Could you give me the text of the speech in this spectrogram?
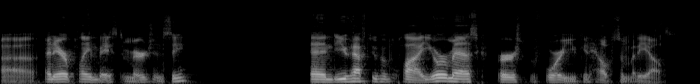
uh, an airplane based emergency and you have to apply your mask first before you can help somebody else.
